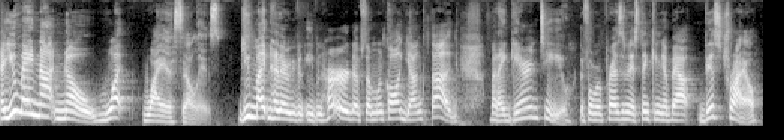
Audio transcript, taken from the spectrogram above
Now, you may not know what YSL is. You might not have even, even heard of someone called Young Thug, but I guarantee you the former president is thinking about this trial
